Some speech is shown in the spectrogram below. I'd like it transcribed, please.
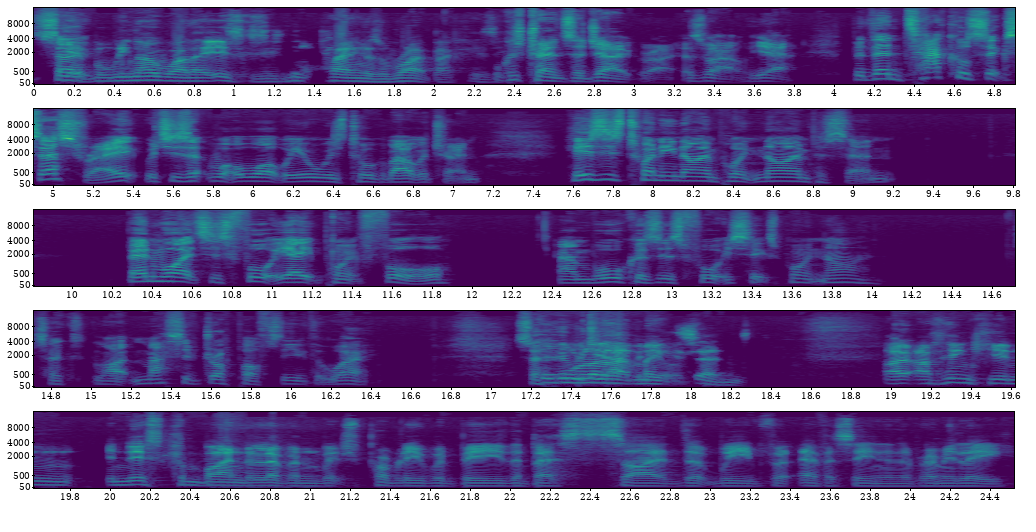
So, yeah, but we know why that is because he's not playing as a right back, is he? because Trent's a joke, right, as well, yeah. But then tackle success rate, which is what, what we always talk about with Trent, his is 29.9%, Ben White's is 48.4, and Walker's is 46.9. So, like, massive drop-offs either way. So, All of that makes sense. I, I think in in this combined eleven, which probably would be the best side that we've ever seen in the Premier League,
